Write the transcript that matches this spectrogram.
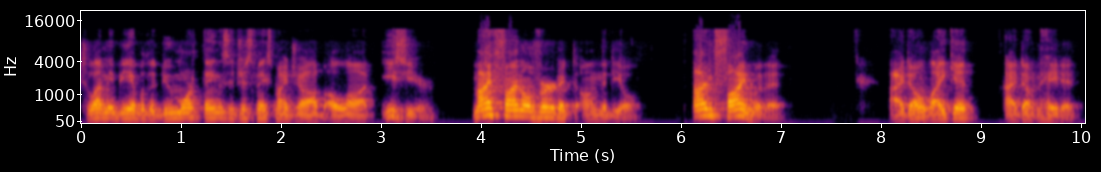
to let me be able to do more things, it just makes my job a lot easier. My final verdict on the deal I'm fine with it. I don't like it. I don't hate it.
